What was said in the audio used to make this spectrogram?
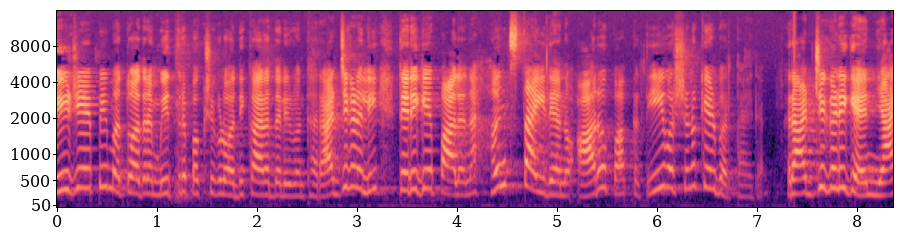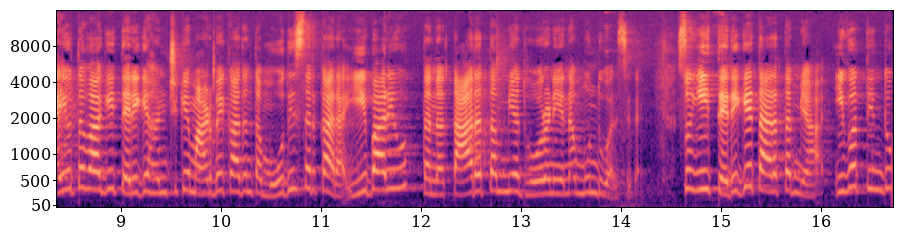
ಬಿಜೆಪಿ ಮತ್ತು ಅದರ ಮಿತ್ರ ಪಕ್ಷಗಳು ಅಧಿಕಾರದಲ್ಲಿರುವಂತಹ ರಾಜ್ಯಗಳಲ್ಲಿ ತೆರಿಗೆ ಪಾಲನ ಹಂಚ್ತಾ ಇದೆ ಅನ್ನೋ ಆರೋಪ ಪ್ರತಿ ವರ್ಷನೂ ಕೇಳಿ ಬರ್ತಾ ಇದೆ. ರಾಜ್ಯಗಳಿಗೆ ನ್ಯಾಯಯುತವಾಗಿ ತೆರಿಗೆ ಹಂಚಿಕೆ ಮಾಡಬೇಕಾದಂತ ಮೋದಿ ಸರ್ಕಾರ ಈ ಬಾರಿಯೂ ತನ್ನ ತಾರತಮ್ಯ ಧೋರಣೆಯನ್ನ ಮುಂದುವರೆಸಿದೆ. ಸೊ ಈ ತೆರಿಗೆ ತಾರತಮ್ಯ ಇವತ್ತಿಂದು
